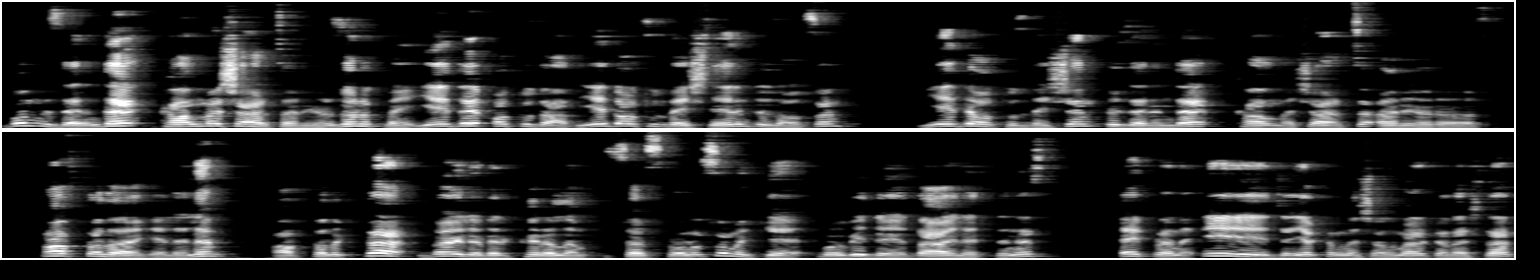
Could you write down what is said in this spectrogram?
Bunun üzerinde kalma şartı arıyoruz. Unutmayın 7.36, 7.35 diyelim düz olsun. 7.35'in üzerinde kalma şartı arıyoruz. Haftalığa gelelim. Haftalıkta böyle bir kırılım söz konusu mu ki bu videoya dahil ettiniz? Ekrana iyice yakınlaşalım arkadaşlar.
